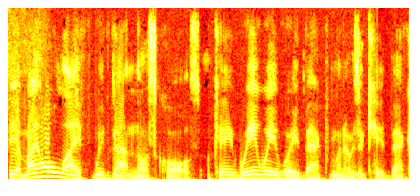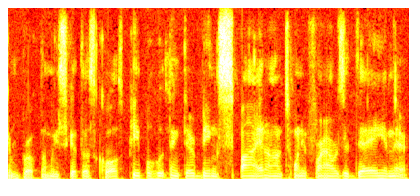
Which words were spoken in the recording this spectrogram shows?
Yeah, my whole life we've gotten those calls. Okay, way, way, way back from when I was a kid back in Brooklyn, we used to get those calls. People who think they're being spied on 24 hours a day and their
